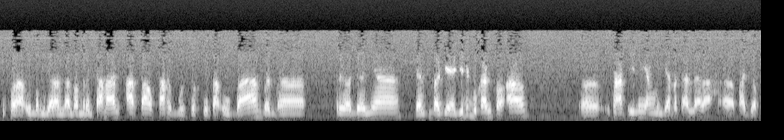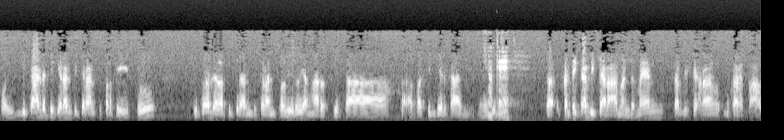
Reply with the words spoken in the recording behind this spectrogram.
setelah untuk menjalankan pemerintahan, ataukah butuh kita ubah eh, periodenya dan sebagainya. Jadi bukan soal eh, saat ini yang menjabat adalah eh, Pak Jokowi. Jika ada pikiran-pikiran seperti itu, itu adalah pikiran-pikiran keliru yang harus kita apa singkirkan. Ya, Oke. Jadi ke- ketika bicara amandemen, kita bicara bukan soal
